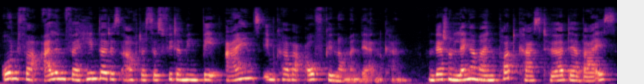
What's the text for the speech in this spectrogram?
und vor allem verhindert es auch, dass das Vitamin B1 im Körper aufgenommen werden kann. Und wer schon länger meinen Podcast hört, der weiß,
